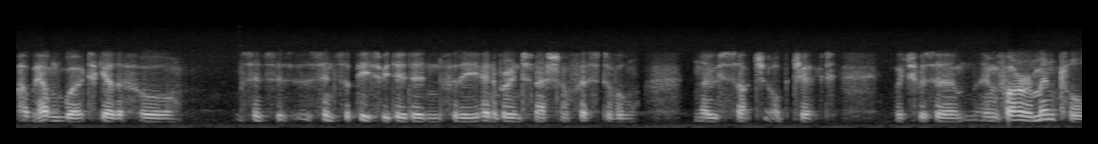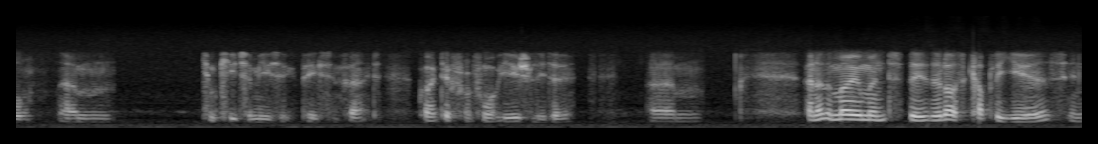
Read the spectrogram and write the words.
but we haven't worked together for since since the piece we did in for the Edinburgh International Festival, No Such Object, which was an environmental um, computer music piece. In fact, quite different from what we usually do. Um, and at the moment, the, the last couple of years, in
